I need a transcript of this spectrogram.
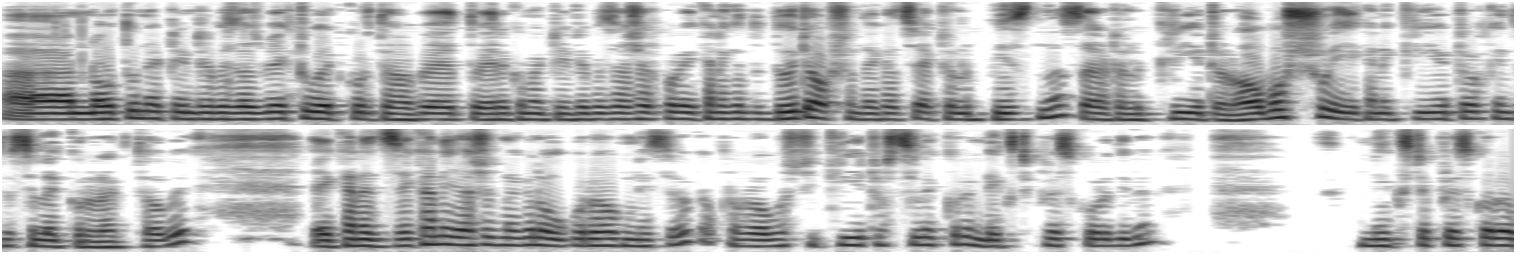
আর নতুন একটা ইন্টারভিউ আসবে, একটু ওয়েট করতে হবে। তো এরকম একটা ইন্টারভিউ আসার পরে এখানে কিন্তু দুইটা অপশন দেখাচ্ছে, একটা হলো বিজনেস আর একটা হলো ক্রিয়েটর অবশ্যই এখানে ক্রিয়েটর কিন্তু সিলেক্ট করে রাখতে হবে। এখানে যেখানেই আসুক না কেন, উপরে হোক, নিচে হোক, আপনারা অবশ্যই ক্রিয়েটর সিলেক্ট করে নেক্সট প্রেস করে দিবেন। নেক্সট প্রেস করার,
